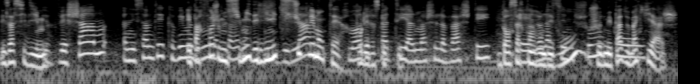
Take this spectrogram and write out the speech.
les Hasidim. Et parfois, je me suis mis des limites supplémentaires pour les respecter. Dans certains rendez-vous, je ne mets pas de maquillage.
